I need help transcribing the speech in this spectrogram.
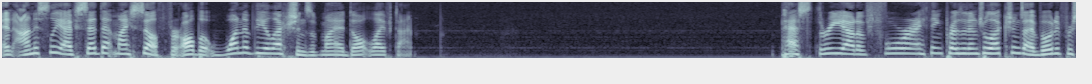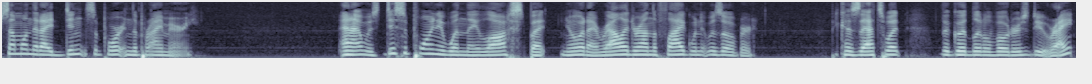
And honestly, I've said that myself for all but one of the elections of my adult lifetime. Past three out of four, I think, presidential elections, I voted for someone that I didn't support in the primary. And I was disappointed when they lost, but you know what? I rallied around the flag when it was over. Because that's what the good little voters do, right?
